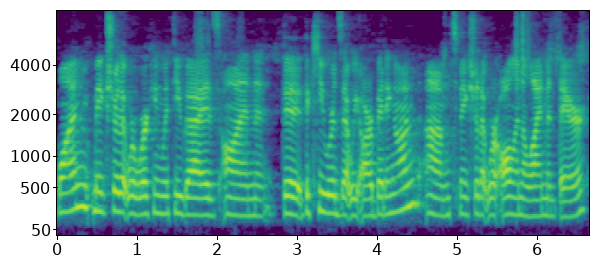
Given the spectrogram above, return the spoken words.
one, make sure that we're working with you guys on the the keywords that we are bidding on um, to make sure that we're all in alignment there.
